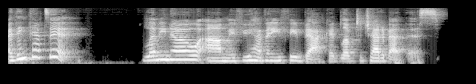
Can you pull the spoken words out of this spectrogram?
I think that's it. Let me know um, if you have any feedback. I'd love to chat about this.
